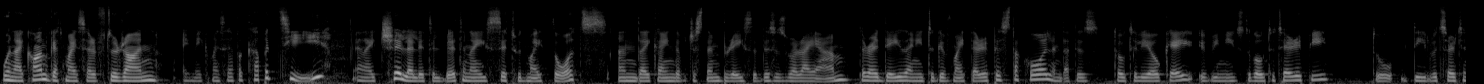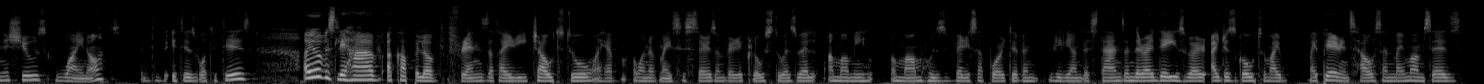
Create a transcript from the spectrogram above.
When I can't get myself to run, I make myself a cup of tea and I chill a little bit and I sit with my thoughts and I kind of just embrace that this is where I am. There are days I need to give my therapist a call, and that is totally okay. If he needs to go to therapy to deal with certain issues, why not? It, is what it is. I obviously have a couple of friends that I reach out to. I have one of my sisters I'm very close to as well, a mommy, a mom who's very supportive and really understands. And there are days where I just go to my, my parents' house and my mom says,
